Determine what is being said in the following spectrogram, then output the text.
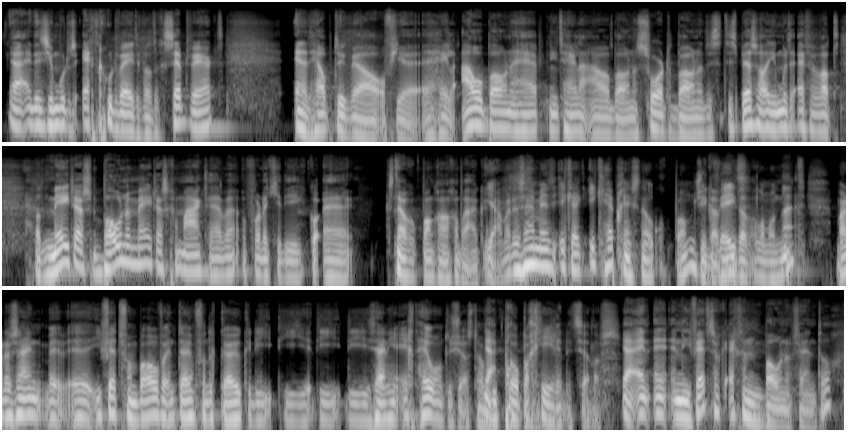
Ja, en dus je moet dus echt goed weten wat het recept werkt. En het helpt natuurlijk wel of je eh, hele oude bonen hebt, niet hele oude bonen, soorten bonen. Dus het is best wel, je moet even wat, wat meters, bonenmeters gemaakt hebben voordat je die eh, snelkookpan kan gebruiken. Ja, maar er zijn mensen... ik- Kijk, ik heb geen snelkookpan, dus ik, weet niet. dat allemaal niet. Nee. Maar er zijn eh, Yvette van Boven en Teun van de Keuken... die, die, die, die zijn hier echt heel enthousiast over. Ja. Die propageren dit zelfs. Ja, en, en, en Yvette is ook echt een bonenfan, toch?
